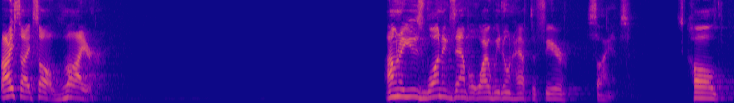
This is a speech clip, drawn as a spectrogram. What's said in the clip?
eyesight saw a liar. I'm going to use one example why we don't have to fear science. It's called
